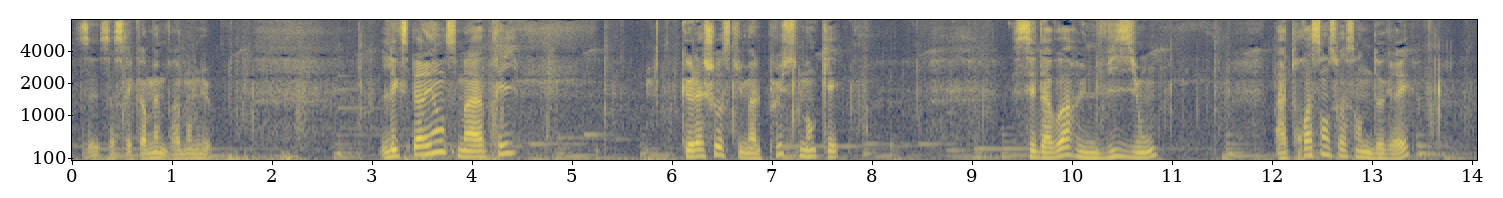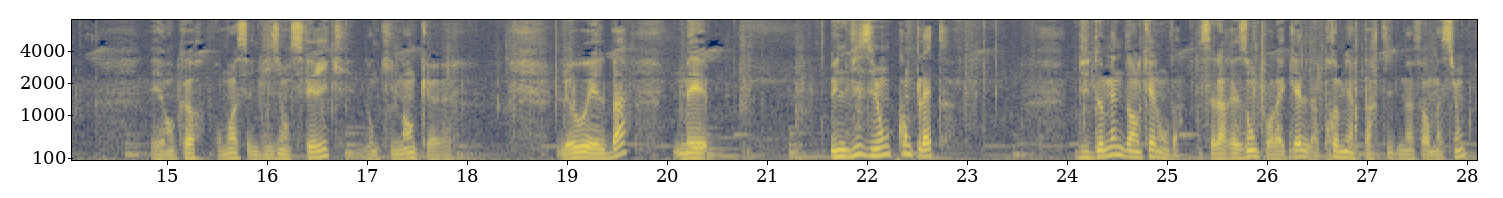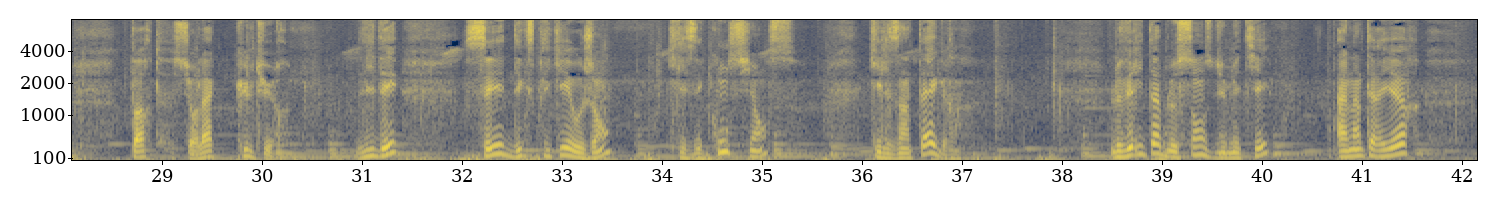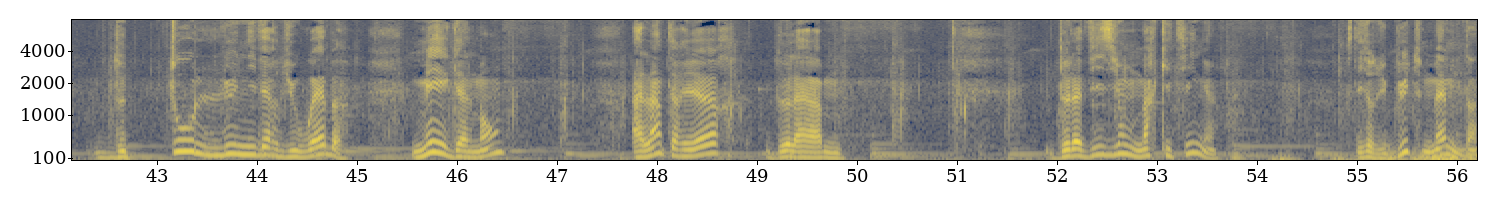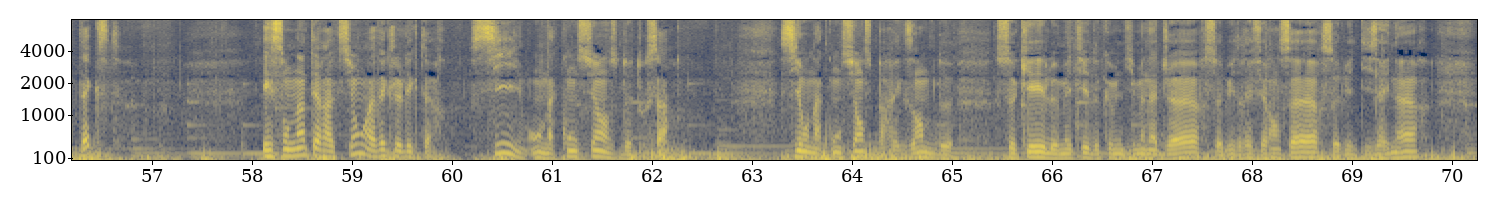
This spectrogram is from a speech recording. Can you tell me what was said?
Ça serait quand même vraiment mieux. L'expérience m'a appris que la chose qui m'a le plus manqué, c'est d'avoir une vision à 360 degrés. Et encore, pour moi, c'est une vision sphérique, donc il manque euh, le haut et le bas, mais une vision complète du domaine dans lequel on va. C'est la raison pour laquelle la première partie de ma formation porte sur la culture. L'idée, c'est d'expliquer aux gens qu'ils aient conscience, qu'ils intègrent le véritable sens du métier à l'intérieur de tout l'univers du web, mais également à l'intérieur de la, vision marketing, c'est-à-dire du but même d'un texte, et son interaction avec le lecteur. Si on a conscience de tout ça, si on a conscience par exemple de ce qu'est le métier de community manager, celui de référenceur, celui de designer,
